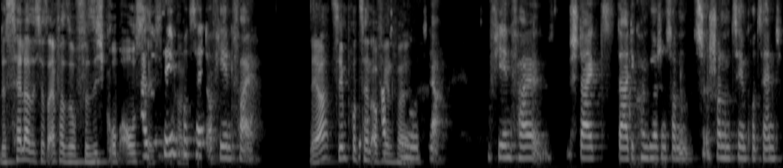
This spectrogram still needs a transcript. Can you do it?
der Seller sich das einfach so für sich grob ausrechnen Also 10% kann. auf jeden Fall. Ja, 10% auf jeden Absolut, Fall. Ja auf jeden Fall steigt da die Conversion schon, schon um 10 Prozent.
